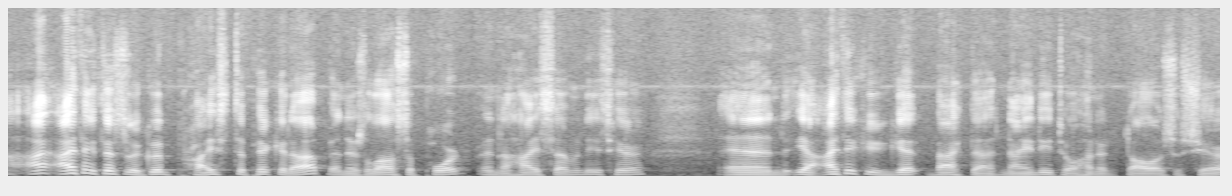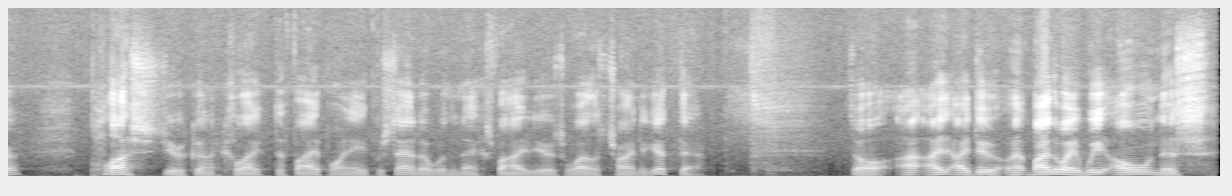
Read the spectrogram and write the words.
I, I, think this is a good price to pick it up, and there's a lot of support in the high 70s here. And yeah, I think you can get back that 90 to $100 a share. Plus, you're going to collect the 5.8% over the next five years while it's trying to get there. So I, I do. Uh, by the way, we own this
